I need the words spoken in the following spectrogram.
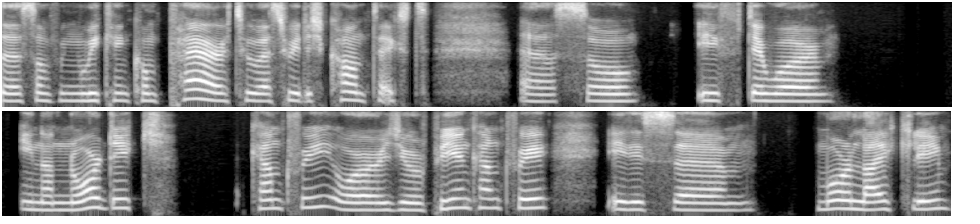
uh, something we can compare to a Swedish context. Uh, so if there were in a Nordic country or European country, it is um, more likely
